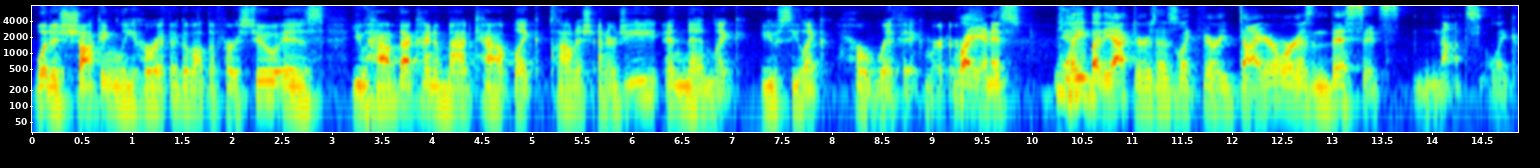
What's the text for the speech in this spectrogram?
what is shockingly horrific about the first two is you have that kind of madcap like clownish energy and then like you see like horrific murder. Right, and it's played Yeah. by the actors as like very dire, whereas in this it's not like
